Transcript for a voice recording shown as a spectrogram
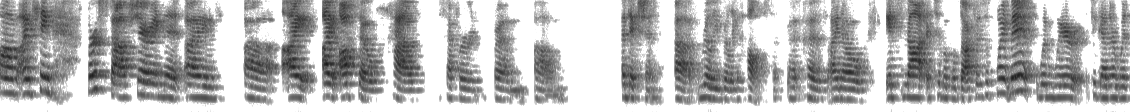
Um, I think first off, sharing that I've uh, I I also have suffered from um, addiction uh, really, really helps because I know it's not a typical doctor's appointment when we're together with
